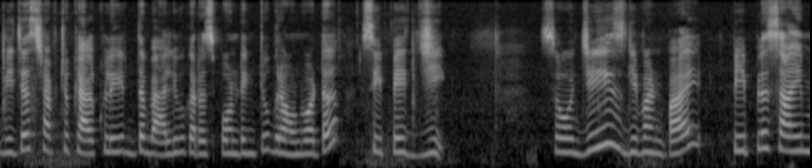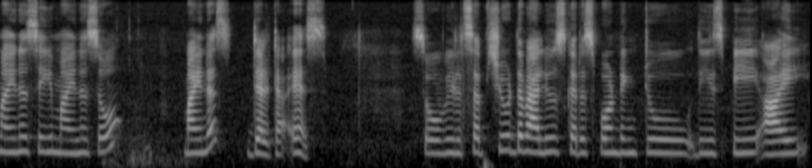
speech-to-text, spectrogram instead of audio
We just have to calculate the value corresponding to groundwater seepage G. So G is given by P plus I minus E minus O minus delta S. So, we will substitute the values corresponding to these P, I,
